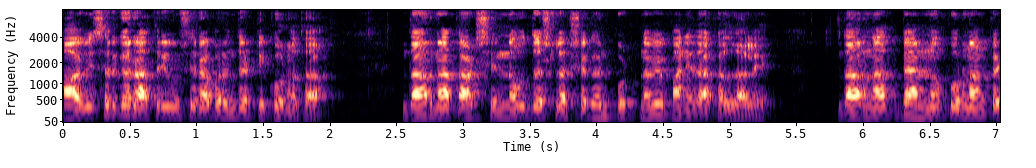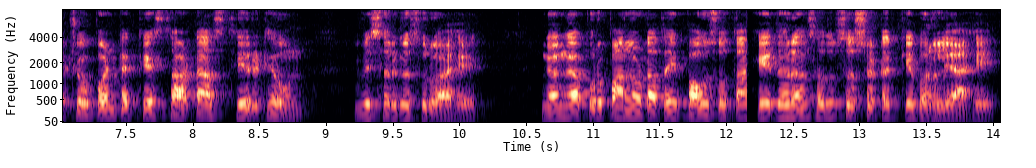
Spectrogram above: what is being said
हा विसर्ग रात्री उशिरापर्यंत टिकून होता. दारणात आठशे नऊ दशलक्ष घनफूट नवे पाणी दाखल झाले. दारणात ब्याण्णव पूर्णांक चोपन्न टक्के साठा स्थिर ठेवून विसर्ग सुरू आहे. गंगापूर पाणलोटातही पाऊस होता. हे धरण सदुसष्ट टक्के भरले आहे.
